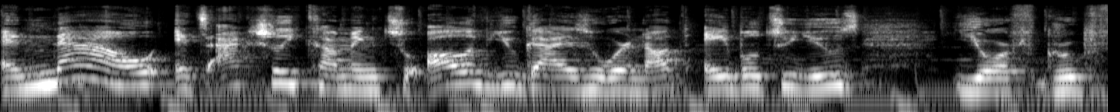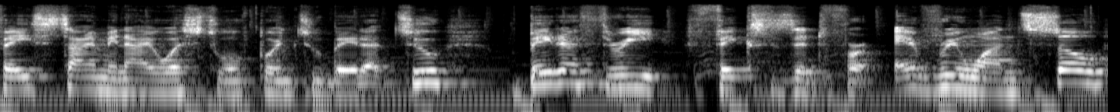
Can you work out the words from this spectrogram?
and now it's actually coming to all of you guys who were not able to use your group FaceTime in iOS 12.2 Beta 2 Beta 3 fixes it for everyone, so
